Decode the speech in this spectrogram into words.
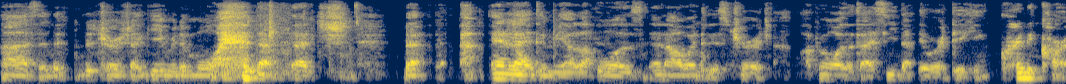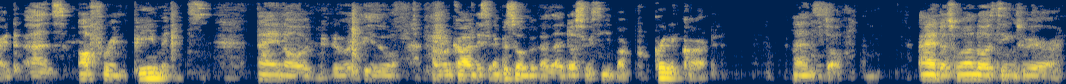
uh, I said the, the church that gave me the more that that that enlightened me a lot was, and I went to this church. What happened was that I see that they were taking credit card as offering payments. I know the reason I record this episode because I just received a credit card and stuff. And that's one of those things where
